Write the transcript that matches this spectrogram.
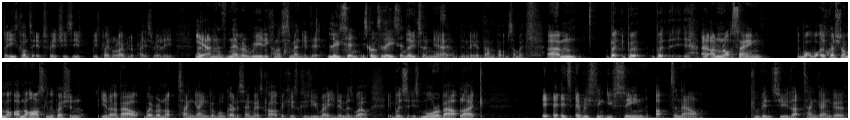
But he's gone to Ipswich. He's he's, he's played all over the place, really. And, Yeah. and has never really kind of cemented it Luton, he's gone to Luton. Luton, yeah, I think they're down the bottom somewhere. Um, but but but I'm not saying what, what the question. I'm not. I'm not asking the question. You know about whether or not Tanganga will go the same way as Carter Vickers because you rated him as well. It was. It's more about like it, it's everything you've seen up to now convince you that Tanganga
